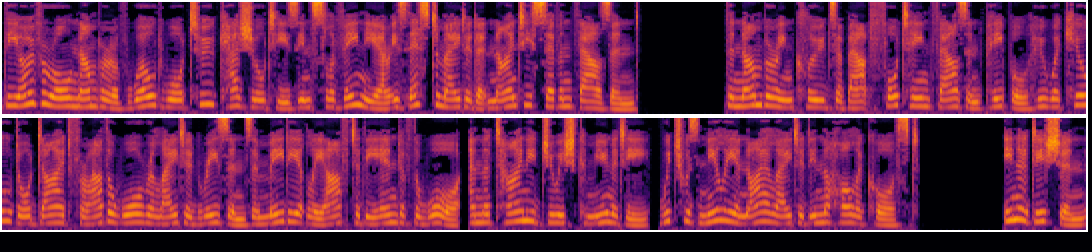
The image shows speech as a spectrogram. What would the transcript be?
The overall number of World War II casualties in Slovenia is estimated at 97,000. The number includes about 14,000 people who were killed or died for other war-related reasons immediately after the end of the war, and the tiny Jewish community, which was nearly annihilated in the Holocaust. In addition,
